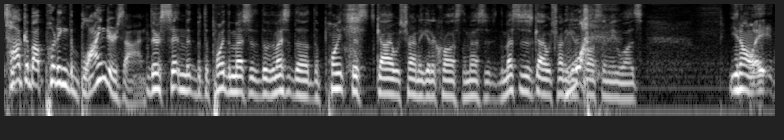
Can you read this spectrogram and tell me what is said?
talk about putting the blinders on. They're sitting, but the point, the message, the message, the, the point this guy was trying to get across, the message, the message this guy was trying to get What? across to me was, you know, it,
